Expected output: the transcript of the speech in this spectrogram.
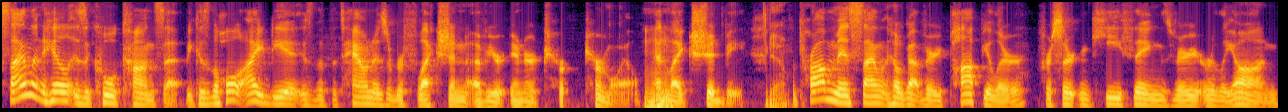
Silent Hill is a cool concept because the whole idea is that the town is a reflection of your inner tur- turmoil Mhm. and like should be. Yeah. The problem is Silent Hill got very popular for certain key things very early on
